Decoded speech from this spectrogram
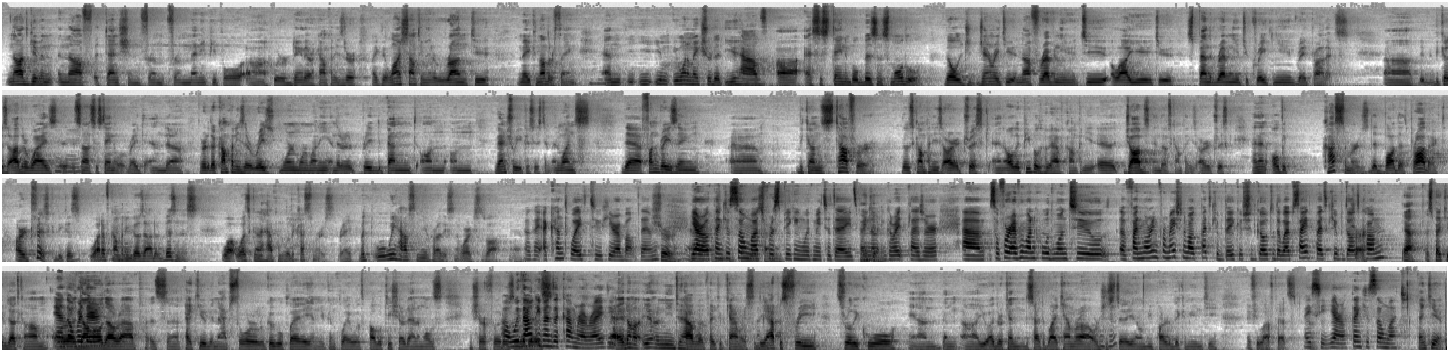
not given enough attention from, from many people uh, who are doing their companies. They're like they launch something and they run to make another thing. Mm-hmm. And you, you, you want to make sure that you have uh, a sustainable business model g- generate you enough revenue to allow you to spend the revenue to create new great products. Uh, because otherwise mm-hmm. it's not sustainable, right? And uh, there, are, there, are, companies that raise more and more money and that are pretty dependent on, on venture ecosystem. And once the fundraising uh, becomes tougher, those companies are at risk, and all the people who have company uh, jobs in those companies are at risk, and then all the customers that bought that product are at risk because what if company mm-hmm. goes out of business? What, what's going to happen with yeah. the customers, right? But we have some new products in the works as well. Yeah. Okay, I can't wait to hear about them. Sure. Yeah. Yaro, thank you so much for speaking with me today. It's thank been you. a great pleasure. Um, so, for everyone who would want to uh, find more information about PetCube, they should go to the website petcube.com. Sure. Yeah, it's petcube.com. And or download there, our app. It's uh, PetCube in App Store or Google Play, and you can play with publicly shared animals and share photos. Oh, without even the camera, right? You yeah, you don't, you don't need to have a PetCube camera. So okay. the app is free it's really cool and then uh, you either can decide to buy a camera or mm-hmm. just uh, you know be part of the community if you love pets i see Yaro, thank you so much thank you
